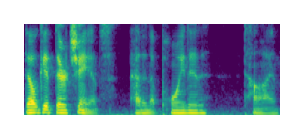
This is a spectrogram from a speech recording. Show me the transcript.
They'll get their chance at an appointed time.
